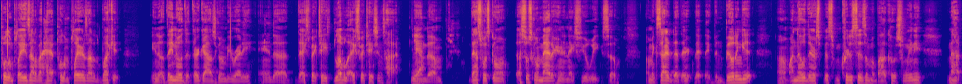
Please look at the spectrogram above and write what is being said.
pulling plays out of a hat, pulling players out of the bucket. You know, they know that their guys are going to be ready, and uh, the expectation level of expectation is high. Yeah, and um, that's what's going that's what's going to matter here in the next few weeks. So I'm excited that they're that they've been building it. Um, I know there's been some criticism about Coach Swinney not,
